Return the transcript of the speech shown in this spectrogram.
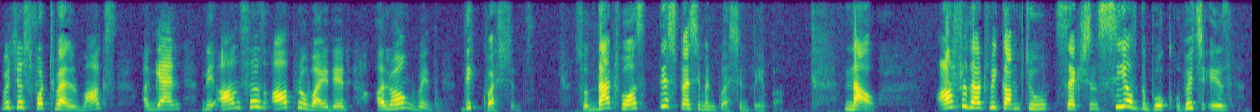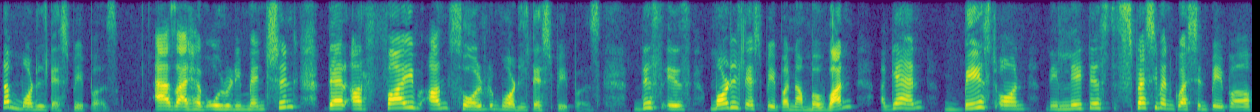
which is for 12 marks. Again, the answers are provided along with the questions. So that was the specimen question paper. Now, after that we come to section C of the book, which is the model test papers. As I have already mentioned, there are five unsolved model test papers. This is model test paper number one, again based on the latest specimen question paper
